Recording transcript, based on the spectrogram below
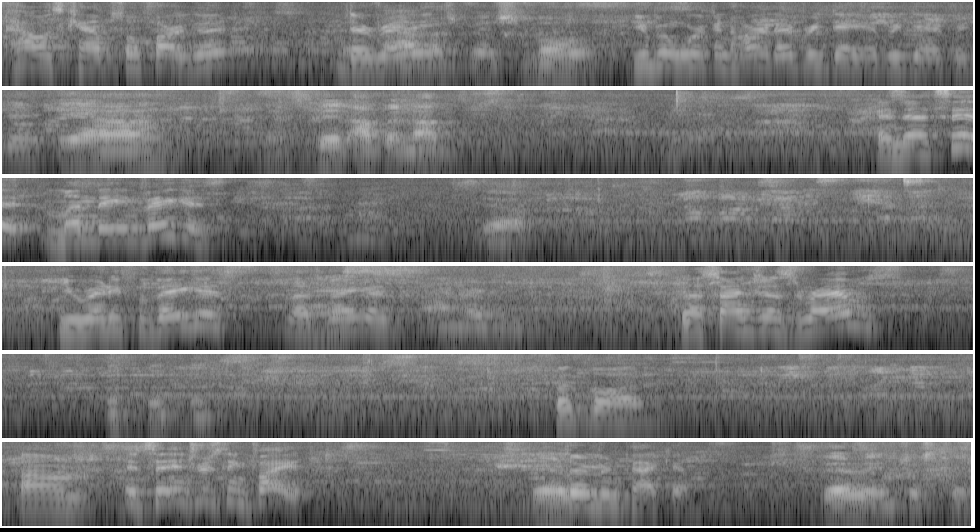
How is camp so far? Good. They're Camp ready. has been smooth. You've been working hard every day, every day, every day. Yeah, it's been up and up. And that's it. Monday in Vegas. Yeah. You ready for Vegas? Las Yes, Vegas? I'm ready. Los Angeles Rams? Football. Um, it's an interesting fight. Very, Thurman Pacquiao. very interesting.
